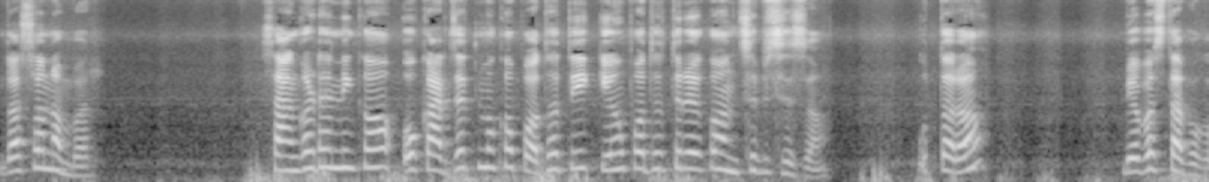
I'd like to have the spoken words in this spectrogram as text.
ଦଶ ନମ୍ବର। ସାଂଗଠନିକ ଓ କାର୍ଯ୍ୟାତ୍ମକ ପଦ୍ଧତି କେଉଁ ପଦ୍ଧତିର ଏକ ଅଂଶବିଶେଷ? ଉତ୍ତର ବ୍ୟବସ୍ଥାପକ।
